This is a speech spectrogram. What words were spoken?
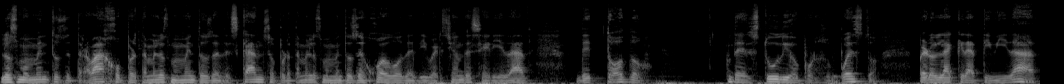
los momentos de trabajo, pero también los momentos de descanso, pero también los momentos de juego, de diversión, de seriedad, de todo, de estudio, por supuesto. Pero la creatividad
